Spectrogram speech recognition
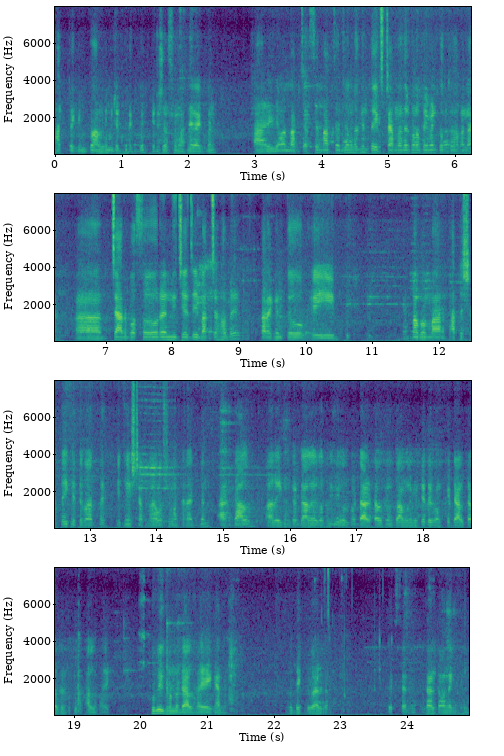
ভাতটা কিন্তু আনলিমিটেড থাকবে। এটা সবসময় মাথায় রাখবেন। আর এই যে আমার বাচ্চা আছে, বাচ্চার জন্য কিন্তু এক্সট্রা আপনাদের কোনো পেমেন্ট করতে হবে না। চার বছরের নিচে যেই বাচ্চা হবে, তারা কিন্তু এই বাবা মার ভাতের সাথেই খেতে পারবে। এই জিনিসটা আপনারা অবশ্যই মাথায় রাখবেন। আর ডাল, আর এখানকার ডালের কথা কি বলব? ডালটাও কিন্তু আনলিমিটেড এবং কি ডালটাও কিন্তু খুব ভালো হয়। খুবই ঘন ডাল হয় এখানে। দেখতে পারবেন। দেখছেন? ডালটা অনেক ঘন।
